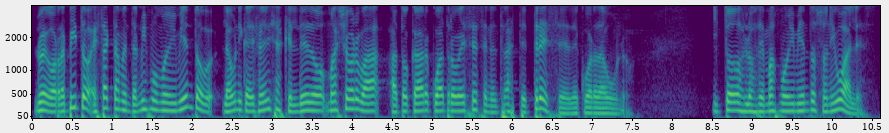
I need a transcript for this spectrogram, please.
Luego repito exactamente el mismo movimiento, la única diferencia es que el dedo mayor va a tocar cuatro veces en el traste 13 de cuerda 1. Y todos los demás movimientos son iguales.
